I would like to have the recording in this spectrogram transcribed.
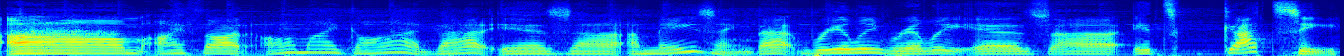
Um, I thought, oh my God, that is uh, amazing. That really, really is. Uh, it's gutsy,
